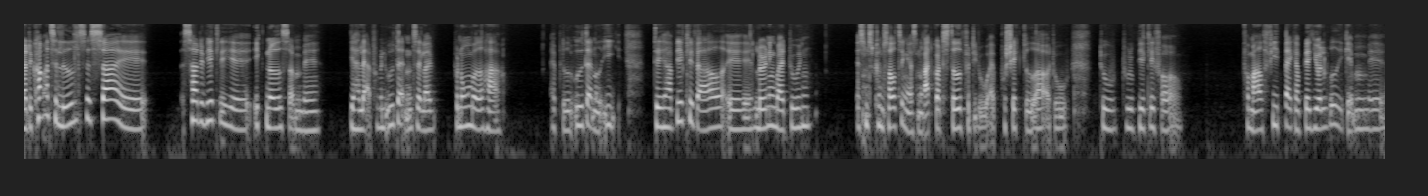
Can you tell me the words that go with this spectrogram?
Når det kommer til ledelse, så, øh, så er det virkelig øh, ikke noget, som øh, jeg har lært på min uddannelse, eller på nogen måde har er blevet uddannet i. Det har virkelig været øh, learning by doing. Jeg synes, consulting er sådan et ret godt sted, fordi du er projektleder, og du, du, du virkelig får, får meget feedback og bliver hjulpet igennem, øh,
